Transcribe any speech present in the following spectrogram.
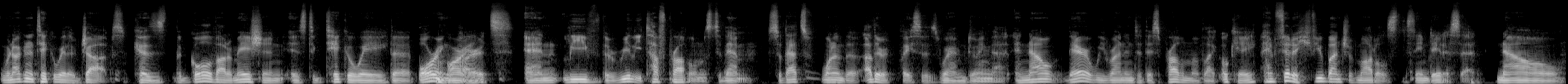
We're not going to take away their jobs because the goal of automation is to take away the boring, Boring. parts and leave the really tough problems to them. So that's one of the other places where I'm doing that. And now there we run into this problem of like, okay, I fit a few bunch of models, the same data set. Now,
